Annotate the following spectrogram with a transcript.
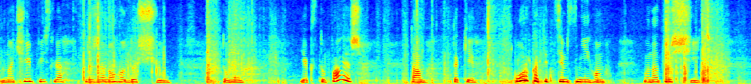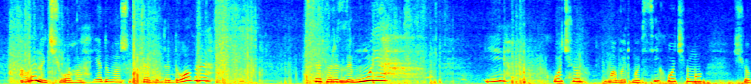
вночі після крижаного дощу. Тому як ступаєш, там таке корка під цим снігом, вона тріщить. Але нічого, я думаю, що все буде добре, все перезимує. І хочу, мабуть, ми всі хочемо, щоб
